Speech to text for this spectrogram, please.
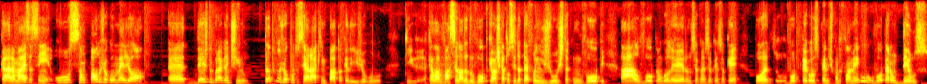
Cara, mas assim, o São Paulo jogou melhor é, desde o Bragantino, tanto no jogo contra o Ceará, que empatou aquele jogo, que, aquela vacilada do Volpe, que eu acho que a torcida até foi injusta com o Volpe. Ah, o Volpe é um goleiro, não sei o que, não sei o que, não sei o que porra, o Volpe pegou os pênaltis contra o Flamengo, o Volpe era um deus.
